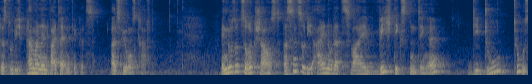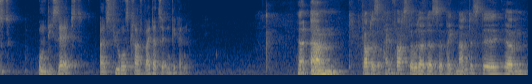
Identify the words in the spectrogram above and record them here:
dass du dich permanent weiterentwickelst als Führungskraft. Wenn du so zurückschaust, was sind so die ein oder zwei wichtigsten Dinge, die du tust, um dich selbst als Führungskraft weiterzuentwickeln? Ja, ähm, ich glaube, das Einfachste oder das Prägnanteste, ähm,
